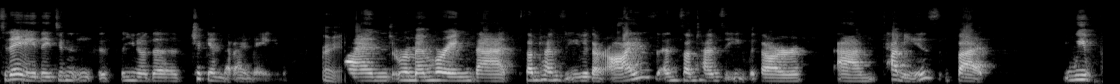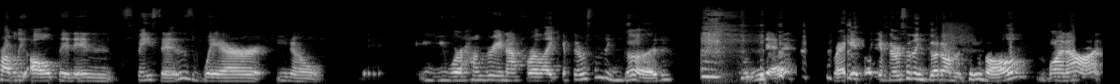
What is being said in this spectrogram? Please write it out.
today they didn't eat the you know the chicken that I made." Right. And remembering that sometimes we eat with our eyes, and sometimes we eat with our um, tummies, but we've probably all been in spaces where, you know, you were hungry enough where like if there was something good, eat it, right? Like if there was something good on the table, why not?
